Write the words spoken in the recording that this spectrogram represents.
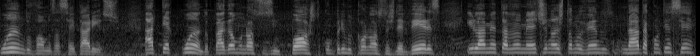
quando vamos aceitar isso? Até quando? Pagamos nossos impostos, cumprimos com nossos deveres e lamentavelmente nós estamos vendo nada acontecer.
